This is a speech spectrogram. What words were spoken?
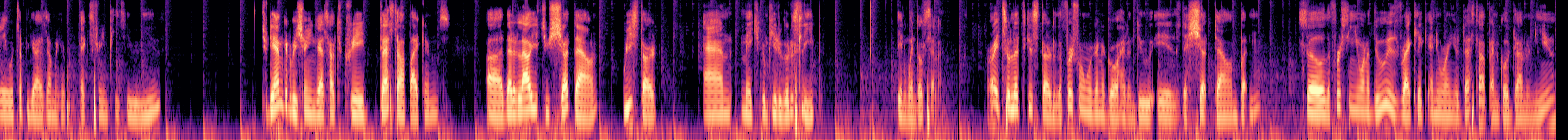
Hey, what's up you guys? I'm here from XStream PC Reviews. Today I'm going to be showing you guys how to create desktop icons uh, that allow you to shut down, restart, and make your computer go to sleep in Windows 7. Alright, so let's get started. The first one we're going to go ahead and do is the shutdown button. So the first thing you want to do is right click anywhere on your desktop and go down to new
